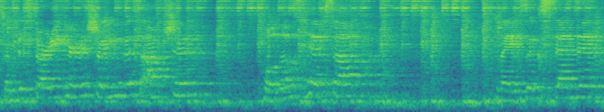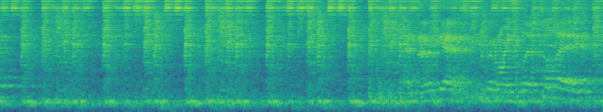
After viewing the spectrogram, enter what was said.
So I'm just starting here to show you this option. Pull those hips up, legs extended. And again, you can always lift a leg.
